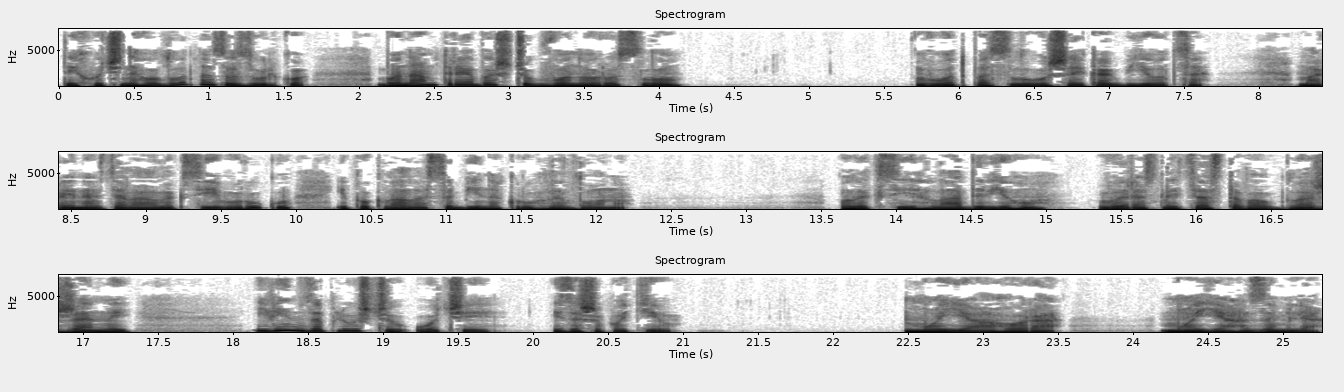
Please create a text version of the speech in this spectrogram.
Ти хоч не голодна, Зозулько, бо нам треба, щоб воно росло. Вот послушай, как б'ється. Марина взяла Олексієву руку і поклала собі на кругле лоно. Олексій гладив його, вираз лиця ставав блаженний. І він заплющив очі і зашепотів. Моя гора, моя земля.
